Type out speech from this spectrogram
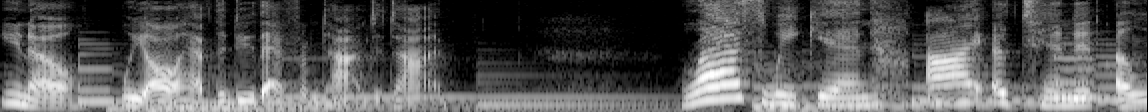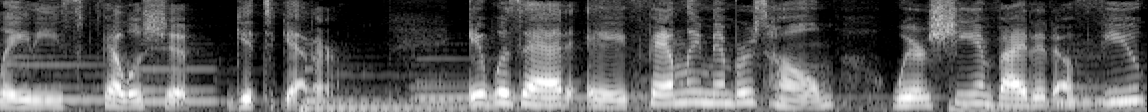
You know, we all have to do that from time to time. Last weekend, I attended a ladies' fellowship get together. It was at a family member's home where she invited a few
